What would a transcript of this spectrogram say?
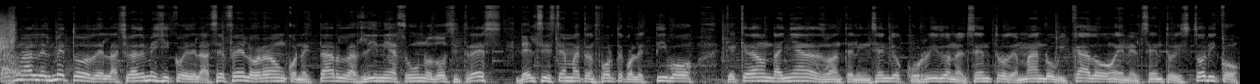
Personal del método de la Ciudad de México y de la CFE lograron conectar las líneas 1, 2 y 3 del sistema de transporte colectivo que quedaron dañadas durante el incendio ocurrido en el centro de mando ubicado en el centro histórico.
